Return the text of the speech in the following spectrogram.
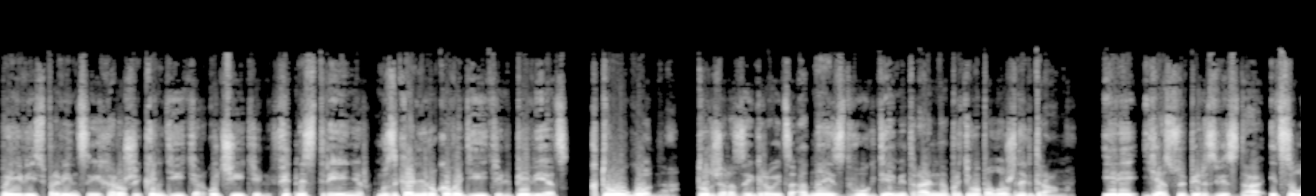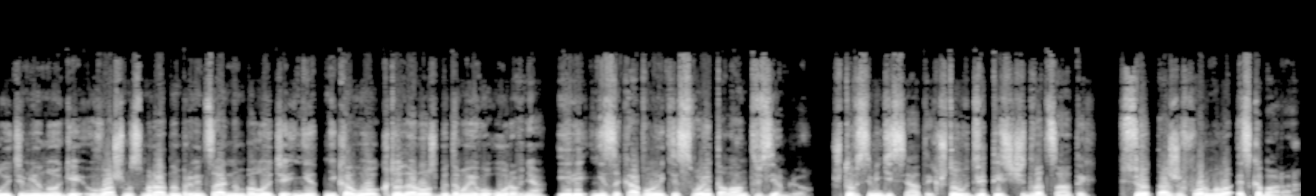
Появись в провинции хороший кондитер, учитель, фитнес-тренер, музыкальный руководитель, певец, кто угодно. Тут же разыгрывается одна из двух диаметрально противоположных драм. Или «Я суперзвезда и целуйте мне ноги, в вашем смрадном провинциальном болоте нет никого, кто дорос бы до моего уровня». Или «Не закапывайте свой талант в землю». Что в 70-х, что в 2020-х. Все та же формула Эскобара.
